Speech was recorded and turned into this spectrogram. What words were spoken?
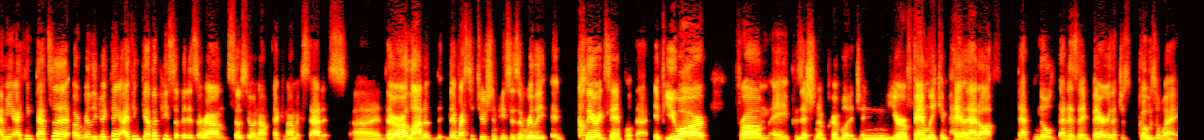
I mean, I think that's a, a really big thing. I think the other piece of it is around socioeconomic status. Uh, there are a lot of the restitution piece is a really clear example of that. If you are from a position of privilege and your family can pay that off, that no that is a barrier that just goes away.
